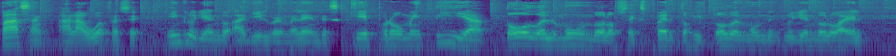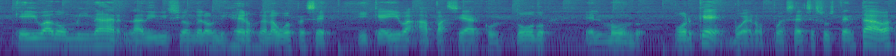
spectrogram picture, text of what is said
pasan a la UFC, incluyendo a Gilbert Meléndez, que prometía todo el mundo, los expertos y todo el mundo, incluyéndolo a él, que iba a dominar la división de los ligeros de la UFC y que iba a pasear con todo el mundo. ¿Por qué? Bueno, pues él se sustentaba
